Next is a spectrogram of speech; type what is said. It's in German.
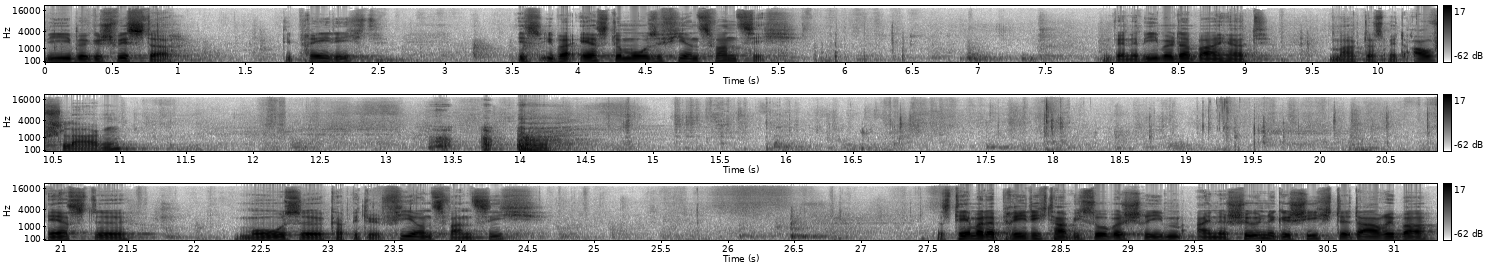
Liebe Geschwister, die Predigt ist über 1. Mose 24. Und wer eine Bibel dabei hat, mag das mit aufschlagen. Erste Mose Kapitel 24 das Thema der Predigt habe ich so beschrieben, eine schöne Geschichte darüber,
